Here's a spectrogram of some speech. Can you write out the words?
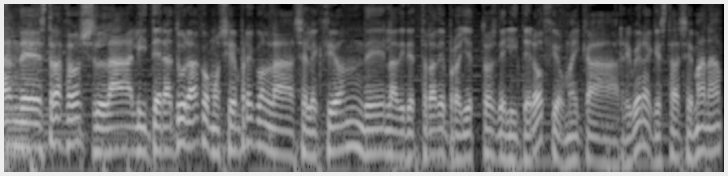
Grandes trazos, la literatura, como siempre, con la selección de la directora de proyectos de Literocio, Maika Rivera, que esta semana,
